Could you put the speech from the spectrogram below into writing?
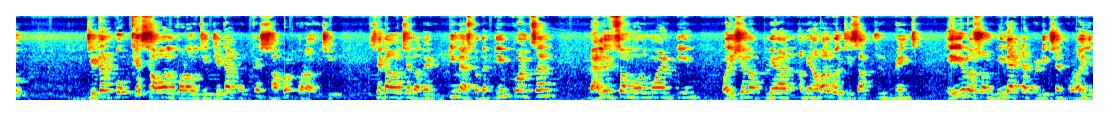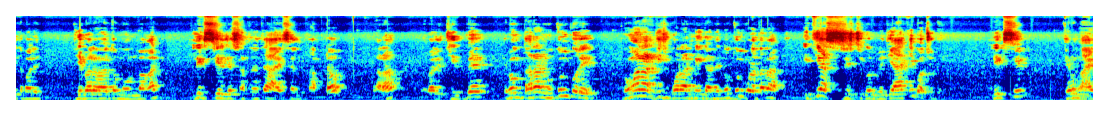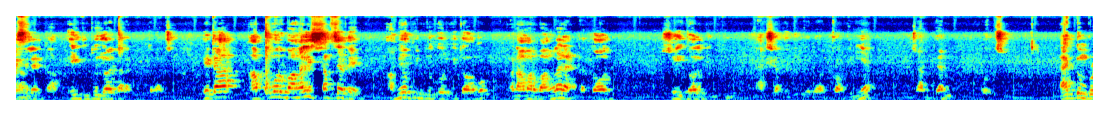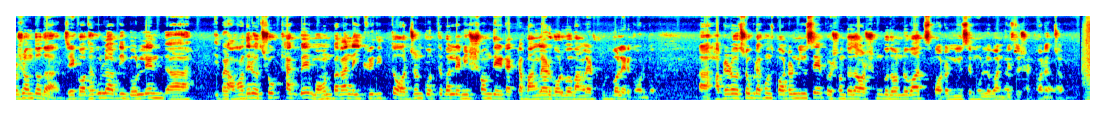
যেটার পক্ষে সওয়াল করা উচিত যেটা পক্ষে সাপোর্ট করা উচিত, সেটা হচ্ছে তাদের team as per the team concern balance of মোহনমোহন team position of player আমি আবার বলছি সাবস্টিটিউট বেঞ্চ এইগুলো সব মিলে একটা প্রেডিকশন করাই যেতে পারে। যেবারে হয়তো মোহনবাগান লিগ সিরিজের সাথে সাথে আইএসএল কাপটাও তারা এবারে জিতবে এবং তারা নতুন করে প্রমাণ আর কিছু করার নেই তাদের। নতুন করে তারা ইতিহাস সৃষ্টি করবে যে একই বছরে লিগ সিট এবং আইএসএল এর কাপ এই দুটো জয় তারা করতে পারছে। এটা আপমর বাঙালির সাথে সাথে আমিও কিন্তু গর্বিত হব, কারণ আমার বাংলার একটা দল, সেই দল কিন্তু একসাথে ট্রফি নিয়ে চ্যাম্পিয়ন একদম প্রশান্ত দা, যে কথাগুলো আপনি বললেন এবার আমাদেরও চোখ থাকবে, মোহনবাগান এই কৃতিত্ব অর্জন করতে পারলে নিঃসন্দেহে এটা একটা বাংলার গর্ব, বাংলার ফুটবলের গর্ব। আপনারাও চোখ রাখুন স্পটন নিউজে প্রশান্ত দা, অসংখ্য ধন্যবাদ স্পটন নিউজে মূল্যবান বিশ্লেষণ করার জন্য।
